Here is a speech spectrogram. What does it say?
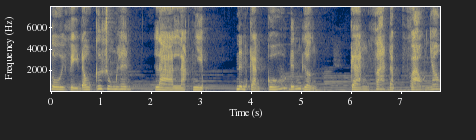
tôi vì đâu cứ rung lên là lạc nhịp nên càng cố đến gần, càng va đập vào nhau.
